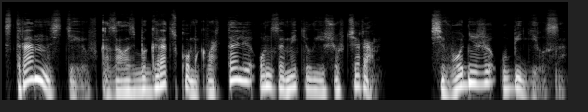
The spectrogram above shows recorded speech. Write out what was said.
Странности в, казалось бы, городском квартале он заметил еще вчера. Сегодня же убедился.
